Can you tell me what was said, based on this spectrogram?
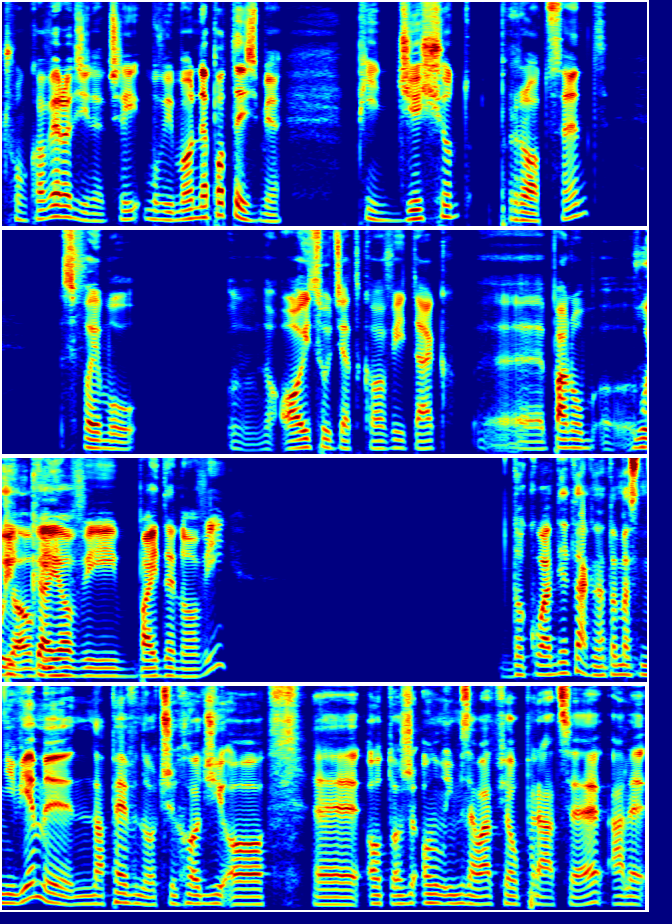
członkowie rodziny, czyli mówimy o nepotyzmie, 50% swojemu no, ojcu, dziadkowi, tak, e, panu Wujowi. Bidenowi? Dokładnie tak, natomiast nie wiemy na pewno, czy chodzi o, e, o to, że on im załatwiał pracę, ale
